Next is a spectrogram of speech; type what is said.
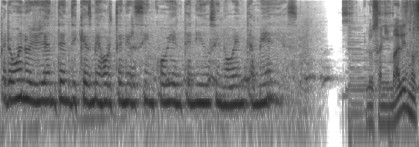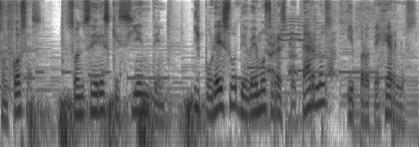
Pero bueno, yo ya entendí que es mejor tener cinco bien tenidos y no 20 a medias. Los animales no son cosas, son seres que sienten y por eso debemos respetarlos y protegerlos.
